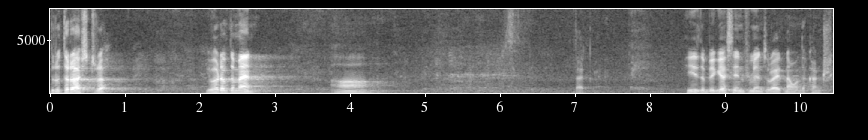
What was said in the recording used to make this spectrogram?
Dhritarashtra. You heard of the man? Ah. That guy. He is the biggest influence right now in the country.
